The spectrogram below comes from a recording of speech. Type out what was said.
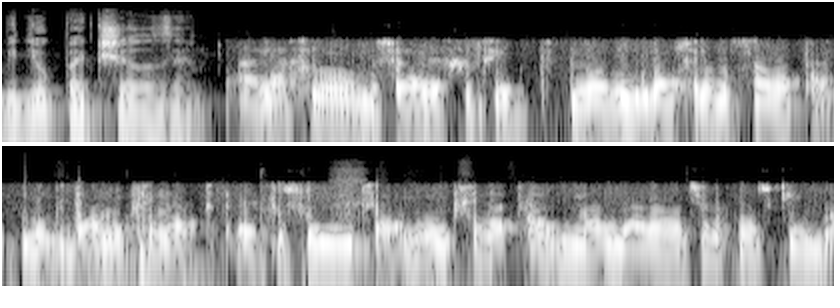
בדיוק בהקשר הזה. אנחנו בשלב יחסית מאוד מוקדם של המשא ומתן. מוקדם מבחינת איפה שהוא נמצא, לא מבחינת הזמן והרעיון שאנחנו משקיעים בו.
